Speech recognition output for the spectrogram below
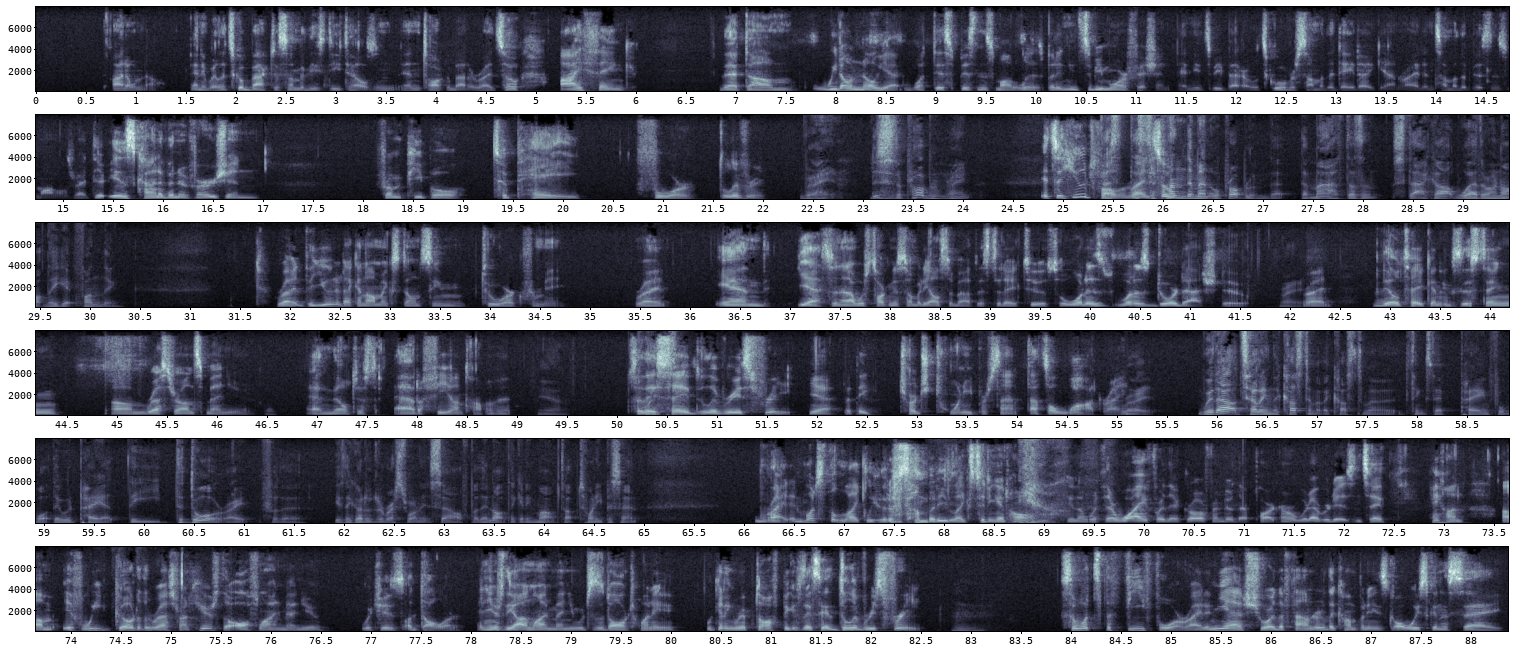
I don't know. Anyway, let's go back to some of these details and, and talk about it, right? So I think that um, we don't know yet what this business model is, but it needs to be more efficient. It needs to be better. Let's go over some of the data again, right? And some of the business models, right? There is kind of an aversion from people to pay for delivery. Right. This is the problem, right? It's a huge problem, that's, that's right? It's a so, fundamental problem that the math doesn't stack up whether or not they get funding. Right. The unit economics don't seem to work for me. Right. And yes, and I was talking to somebody else about this today too. So what is what does DoorDash do? Right. Right. They'll take an existing um, restaurant's menu and they'll just add a fee on top of it. Yeah. So they say delivery is free. Yeah, but they charge 20%. That's a lot, right? Right. Without telling the customer, the customer thinks they're paying for what they would pay at the, the door, right? For the if they go to the restaurant itself, but they're not. They're getting marked up 20%. Right. And what's the likelihood of somebody like sitting at home, yeah. you know, with their wife or their girlfriend or their partner or whatever it is and say, hey, hon, um, if we go to the restaurant, here's the offline menu, which is a dollar, and here's the online menu, which is a dollar twenty. We're getting ripped off because they say the delivery is free. Mm. So what's the fee for, right? And yeah, sure, the founder of the company is always going to say,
